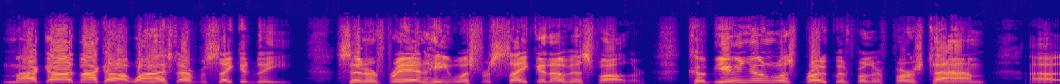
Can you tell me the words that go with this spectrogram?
My God, my God, why hast thou forsaken me? Sinner friend, he was forsaken of his Father. Communion was broken for the first time, uh,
